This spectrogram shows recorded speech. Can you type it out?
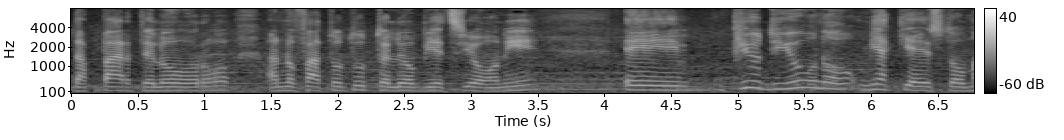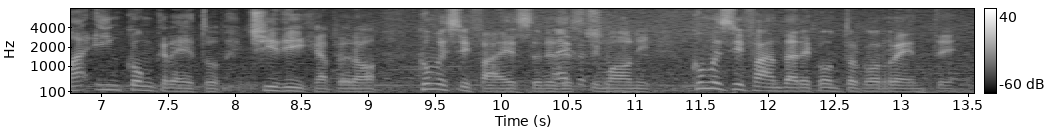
da parte loro, hanno fatto tutte le obiezioni e più di uno mi ha chiesto, ma in concreto ci dica però, come si fa a essere testimoni, come si fa ad andare controcorrente?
